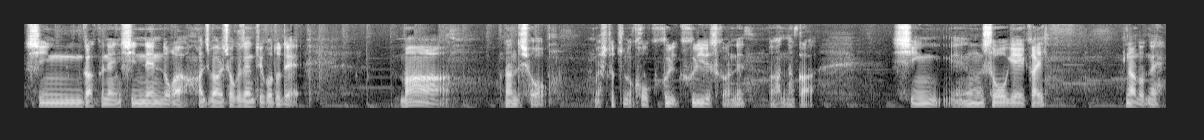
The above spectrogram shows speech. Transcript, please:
新学年新年度が始まる直前ということでまあなんでしょう、まあ、一つのこうくくりくくりですからね、まあ、なんか新年送迎会などね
